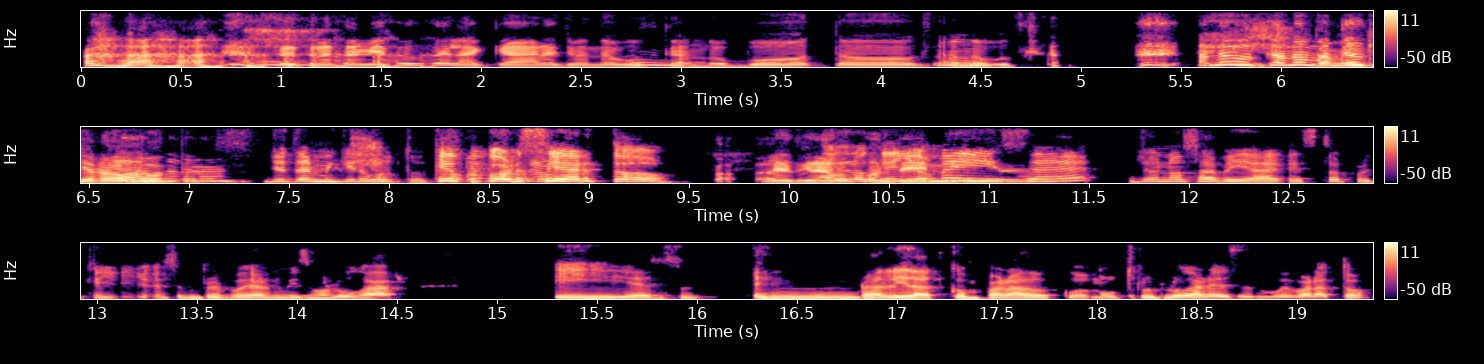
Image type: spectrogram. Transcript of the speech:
de tratamientos de la cara. Yo ando buscando Botox, ando buscando, ando buscando También muchas quiero cosas. Botox. Yo también quiero Botox. Que por cierto, Les grabo En lo que yo me contenido. hice, yo no sabía esto porque yo siempre voy al mismo lugar y es, en realidad comparado con otros lugares es muy barato.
